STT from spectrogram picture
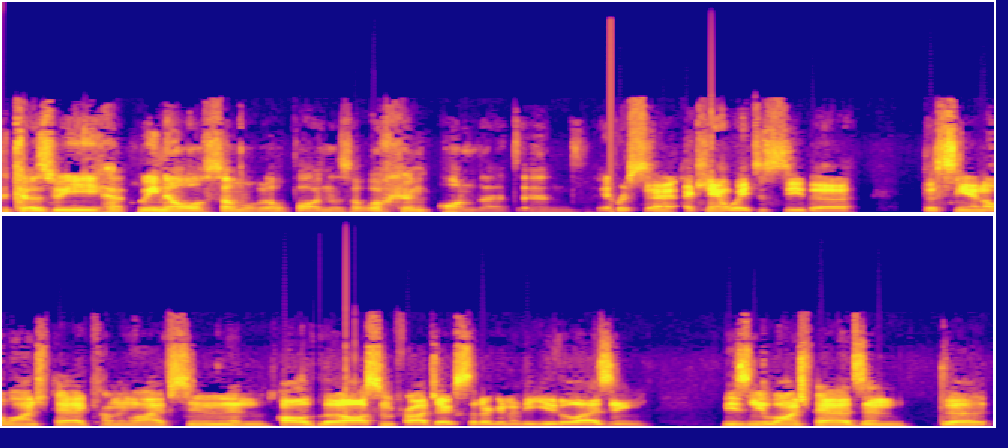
because we ha- we know some of our partners are working on that and percent. I can't wait to see the the Sienna launchpad coming live soon, and all the awesome projects that are going to be utilizing these new launch pads. And the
